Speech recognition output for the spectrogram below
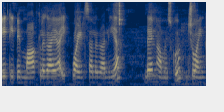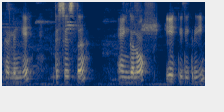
eighty पे मार्क लगाया, एक पॉइंट सा लगा लिया। देन हम इसको ज्वाइन कर लेंगे. This is the angle of 80 degree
